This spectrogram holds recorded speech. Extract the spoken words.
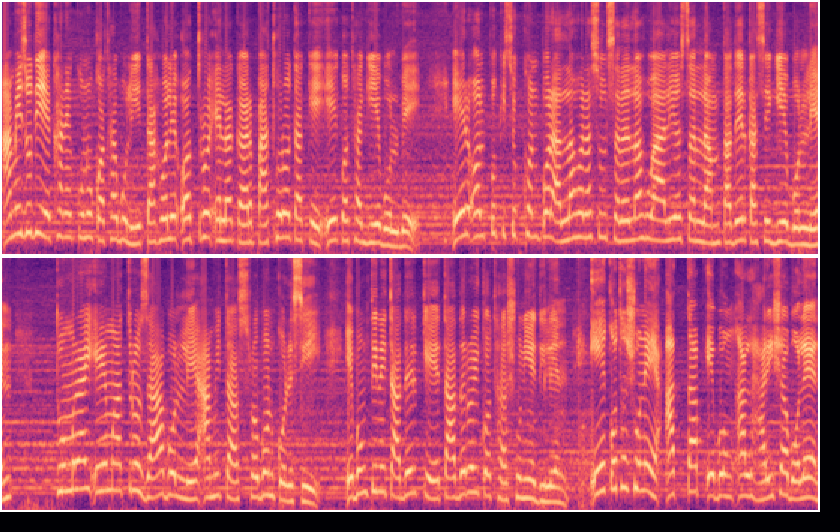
আমি যদি এখানে কোনো কথা বলি, তাহলে অত্র এলাকার পাথরও তাকে এ কথা গিয়ে বলবে। এর অল্প কিছুক্ষণ পর আল্লাহ রাসুল সাল্লাহু আলিয়াল্লাম তাদের কাছে গিয়ে বললেন তোমরাই এইমাত্র যা বললে আমি তা শ্রবণ করেছি এবং তিনি তাদেরকে তাদেরই কথা শুনিয়ে দিলেন। এ কথা শুনে আত্তাব এবং আল হারিসা বলেন,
